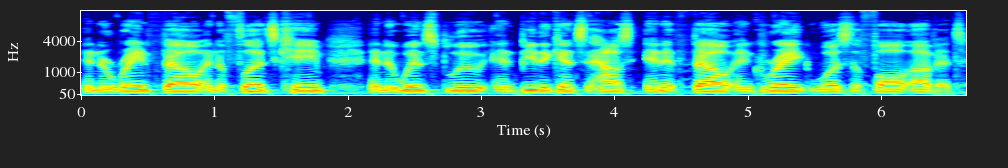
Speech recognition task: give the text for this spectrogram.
And the rain fell, and the floods came, and the winds blew and beat against the house, and it fell, and great was the fall of it.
